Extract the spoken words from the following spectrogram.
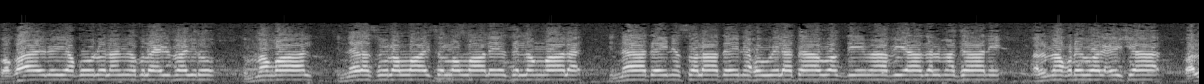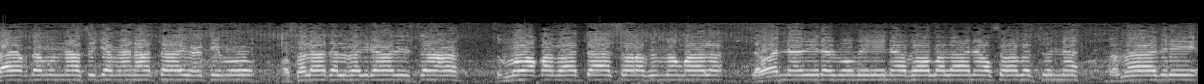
وقائل يقول لم يطلع الفجر ثم قال إن رسول الله صلى الله عليه وسلم قال ان هاتين الصلاتين حولتا وقتهما في هذا المكان المغرب والعشاء فلا يقدم الناس جمعا حتى يعتموا وصلاة الفجر هذه الساعة ثم وقف حتى أسفر ثم قال لو أن أمير المؤمنين أفاض الآن أصاب السنة فما أدري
